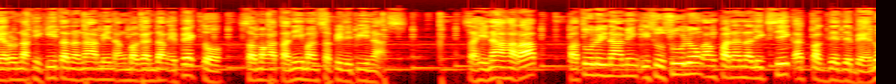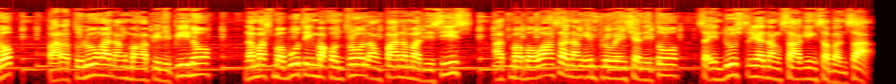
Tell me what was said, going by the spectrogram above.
pero nakikita na namin ang magandang epekto sa mga taniman sa Pilipinas. Sa hinaharap, patuloy naming isusulong ang pananaliksik at pagdedevelop para tulungan ang mga Pilipino na mas mabuting makontrol ang Panama disease at mabawasan ang impluensya nito sa industriya ng saging sa bansa.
